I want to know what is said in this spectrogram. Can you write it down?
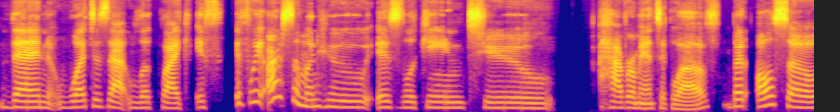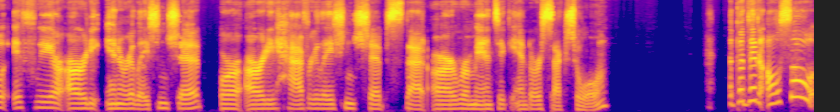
then what does that look like if if we are someone who is looking to have romantic love, but also if we are already in a relationship or already have relationships that are romantic and or sexual. But then also,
